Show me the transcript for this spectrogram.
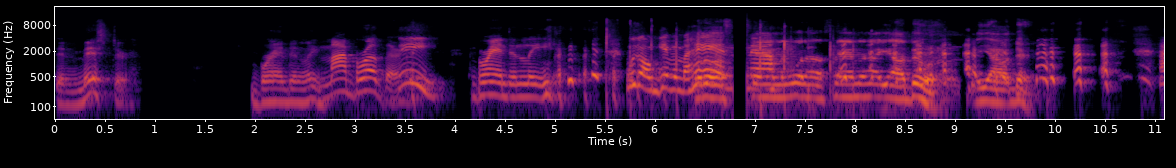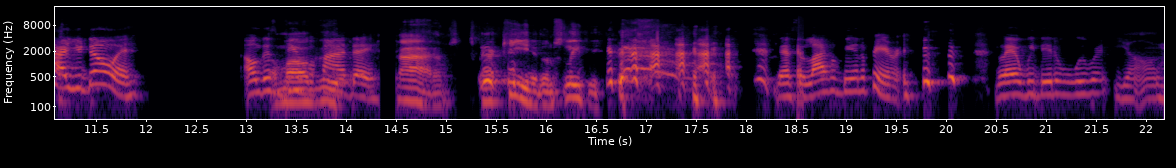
than Mr. Brandon Lee. My brother, the Brandon Lee. We're gonna give him a What hand up, now. family? What up, family? How y'all doing? How y'all doing? How you doing on this I'm beautiful fine day? Tired. I'm got kids. I'm sleepy. That's the life of being a parent. Glad we did it when we were young.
